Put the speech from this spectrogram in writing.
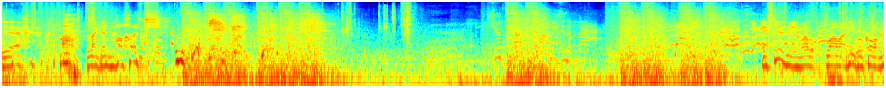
Yeah. like a Dodge. Excuse me while, while my people call me.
